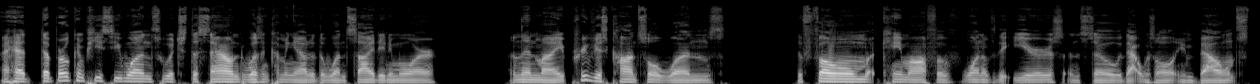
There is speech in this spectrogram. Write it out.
I had the broken PC ones, which the sound wasn't coming out of the one side anymore. And then my previous console ones, the foam came off of one of the ears, and so that was all imbalanced.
